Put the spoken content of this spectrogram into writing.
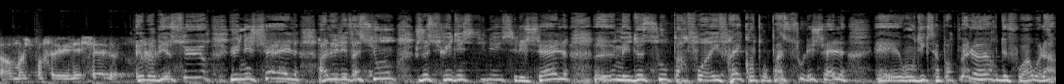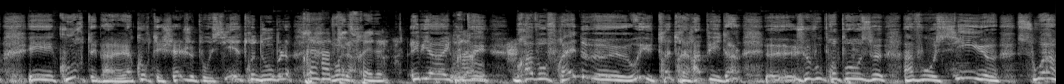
Alors moi, je pense à une échelle. Eh bien, bien sûr, une échelle. À l'élévation, je suis destiné, c'est l'échelle. Euh, mes dessous, parfois, effraient quand on passe sous l'échelle. Et on dit que ça porte malheur, des fois, voilà. Et courte, eh ben, la courte échelle, je peux aussi être double. Très rapide, Voilà. Fred. Eh bien, écoutez, bravo, Fred. Euh, oui, très, très rapide. hein. Euh, je vous propose à vous aussi, euh, soit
